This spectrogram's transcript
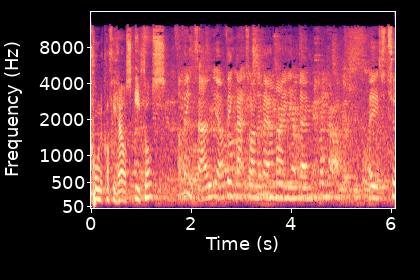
Corner Coffee House ethos? I think so. Yeah, I think that's one of our main um, is to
